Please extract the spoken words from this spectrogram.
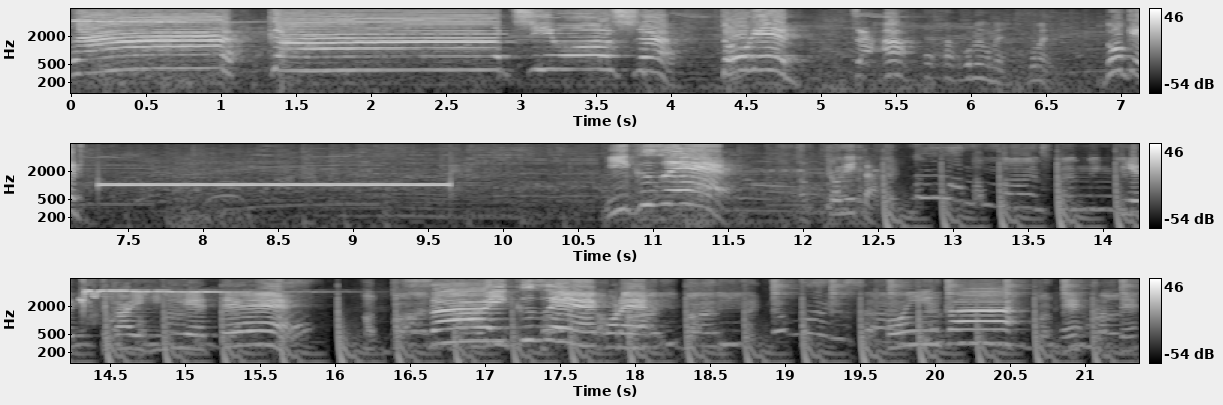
あー!ガーチモーシャどけざあごめんごめんごめん。どけ行くぜ！どけいった。回避入れて。さあ行くぜこれ。コインかえ待って。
